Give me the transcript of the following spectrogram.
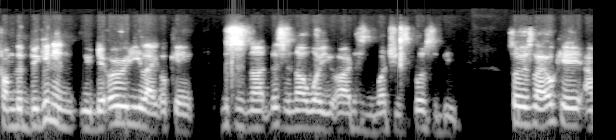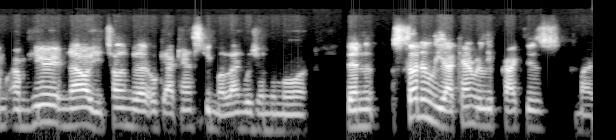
from the beginning, you- they already like, okay, this is not this is not what you are. This is what you're supposed to be. So it's like, okay, I'm I'm here now. You're telling me that okay, I can't speak my language anymore. Then suddenly I can't really practice my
